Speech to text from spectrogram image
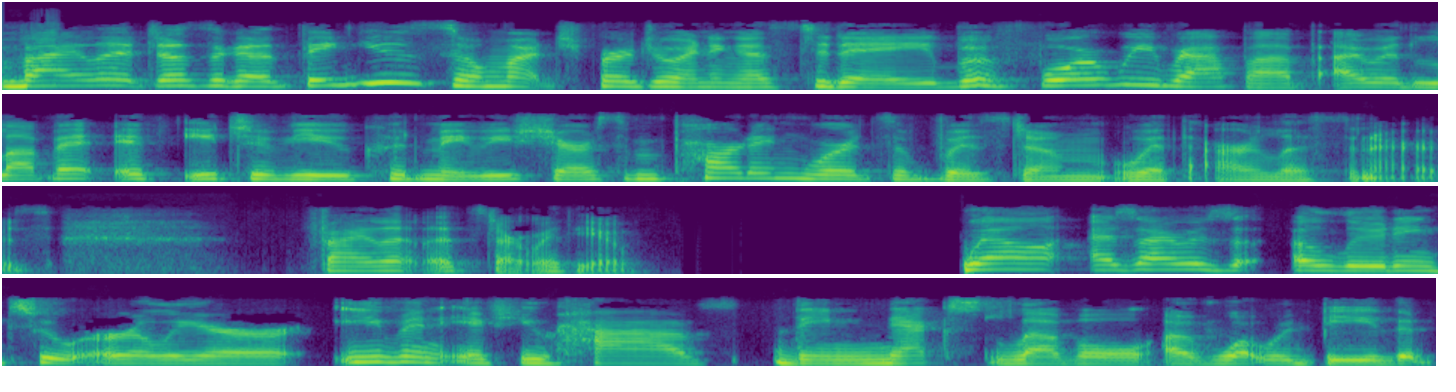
Violet, Jessica, thank you so much for joining us today. Before we wrap up, I would love it if each of you could maybe share some parting words of wisdom with our listeners. Violet, let's start with you. Well, as I was alluding to earlier, even if you have the next level of what would be the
